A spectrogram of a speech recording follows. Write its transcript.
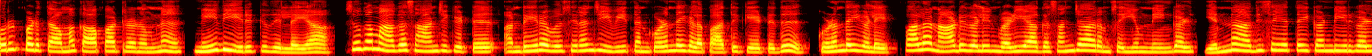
பொருட்படுத்தாம காப்பாற்றணும்னு நீதி இருக்குது இல்லையா சுகமாக சாஞ்சுக்கிட்டு அன்றிரவு சிரஞ்சீவி தன் குழந்தைகளை பார்த்து கேட்டது குழந்தைகளே பல நாடுகளின் வழியாக சஞ்சாரம் செய்யும் நீங்கள் என்ன அதிசயத்தை கண்டீர்கள்?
